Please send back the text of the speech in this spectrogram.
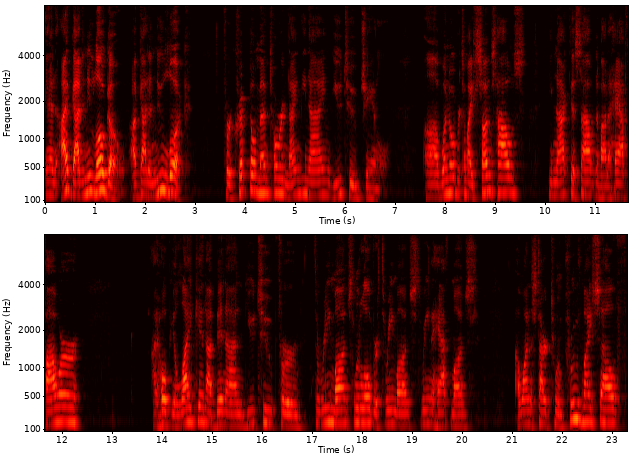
and I've got a new logo. I've got a new look for Crypto Mentor 99 YouTube channel. Uh, went over to my son's house. He knocked this out in about a half hour. I hope you like it. I've been on YouTube for three months, little over three months, three and a half months I want to start to improve myself,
